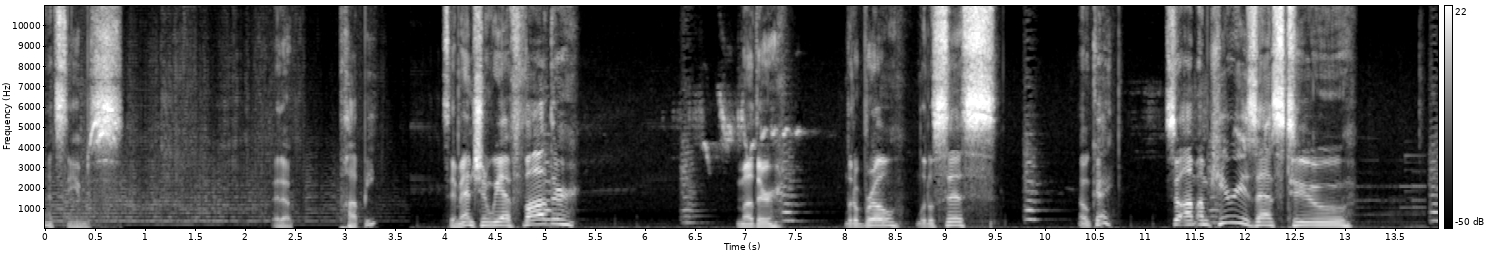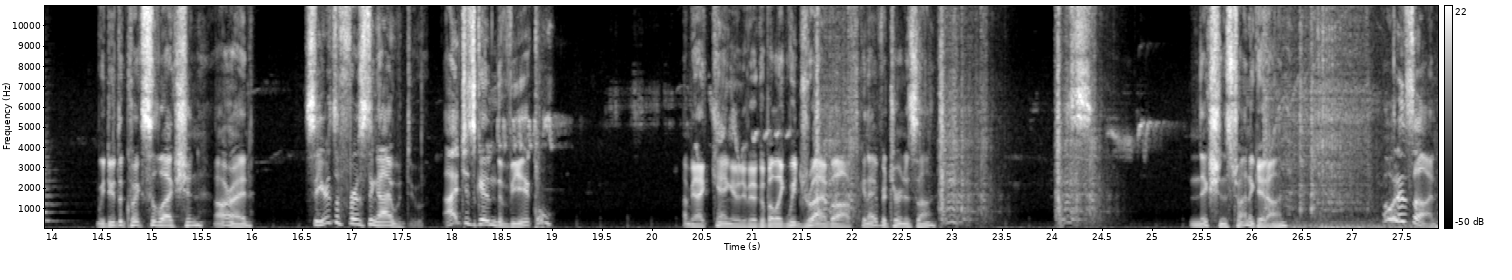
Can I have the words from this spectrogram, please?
that seems bit a puppy. As I mentioned, we have father, mother, little bro, little sis. Okay. So I'm, I'm curious as to... We do the quick selection. Alright. So here's the first thing I would do. I just get in the vehicle. I mean, I can't get in the vehicle, but like, we drive off. Can I ever turn this on? Nixon's trying to get on. Oh, it is on.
